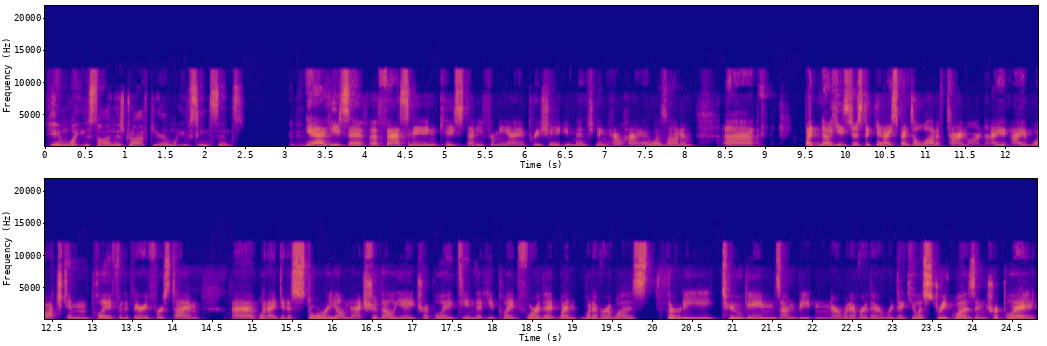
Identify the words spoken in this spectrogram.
him, what you saw in his draft year and what you've seen since. Yeah, he's a, a, fascinating case study for me. I appreciate you mentioning how high I was on him. Uh, but no, he's just a kid I spent a lot of time on. I, I watched him play for the very first time uh, when I did a story on that Chevalier AAA team that he played for that went whatever it was 32 games unbeaten or whatever their ridiculous streak was in AAA.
